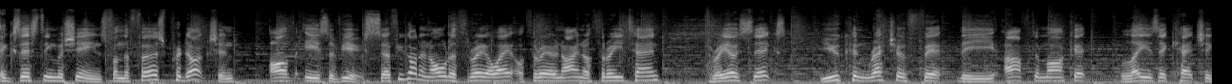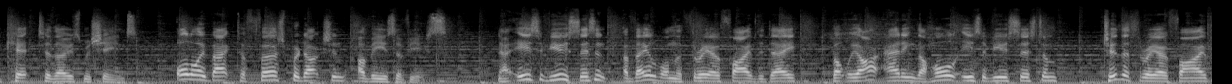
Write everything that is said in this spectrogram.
existing machines from the first production of ease of use. So if you've got an older 308 or 309 or 310, 306, you can retrofit the aftermarket laser catcher kit to those machines, all the way back to first production of ease of use. Now ease of use isn't available on the 305 today, but we are adding the whole ease of use system to the 305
